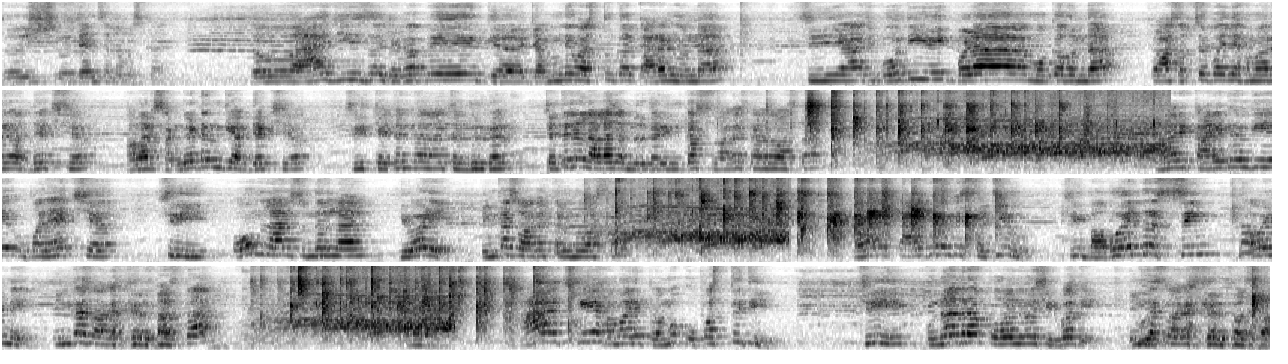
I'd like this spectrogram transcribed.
तो श्रोत्यांचा नमस्कार. तो आज इस जगह पे जमने वास्तु का कारण होंदा सी आज बहुत ही एक बड़ा मौका होंडा. तो आज सबसे पहले हमारे अध्यक्ष हमारे संगठन के अध्यक्ष श्री चैतन्य लाला चंद्रकर चैतन्य लाला चंद्रकर इनका स्वागत करना वास्ता हमारे कार्यक्रम के उपाध्यक्ष श्री ओमलाल सुंदरलाल हिवाड़े इनका स्वागत करना वास्ता हमारे कार्यक्रम के सचिव श्री बाबुएंद्र सिंह धावंडे. इनका स्वागत करने वास्ता आज के हमारे प्रमुख उपस्थिति श्री कुणालराव पवनराव शिरवते. इनका स्वागत करने वास्ता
